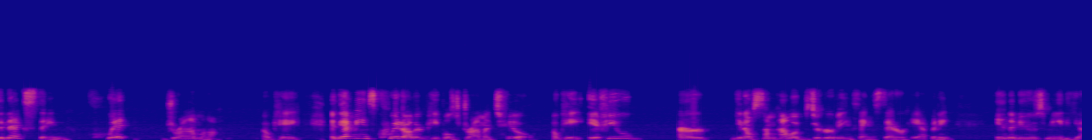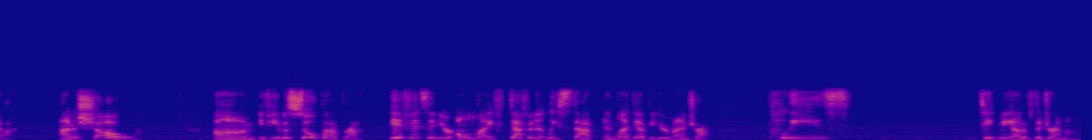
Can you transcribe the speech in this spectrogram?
The next thing, quit drama okay? And that means quit other people's drama too, okay? If you are, you know, somehow observing things that are happening in the news media, on a show, um, if you have a soap opera, if it's in your own life, definitely stop and let that be your mantra. Please take me out of the drama.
